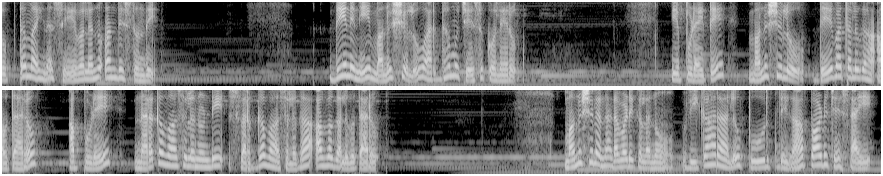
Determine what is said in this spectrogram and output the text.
గుప్తమైన సేవలను అందిస్తుంది. దీనిని మనుష్యులు అర్థము చేసుకోలేరు. ఎప్పుడైతే మనుష్యులు దేవతలుగా అవుతారో అప్పుడే నరకవాసుల నుండి స్వర్గవాసులుగా అవ్వగలుగుతారు. మనుషుల నడవడికలను వికారాలు పూర్తిగా పాడు చేస్తాయి.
